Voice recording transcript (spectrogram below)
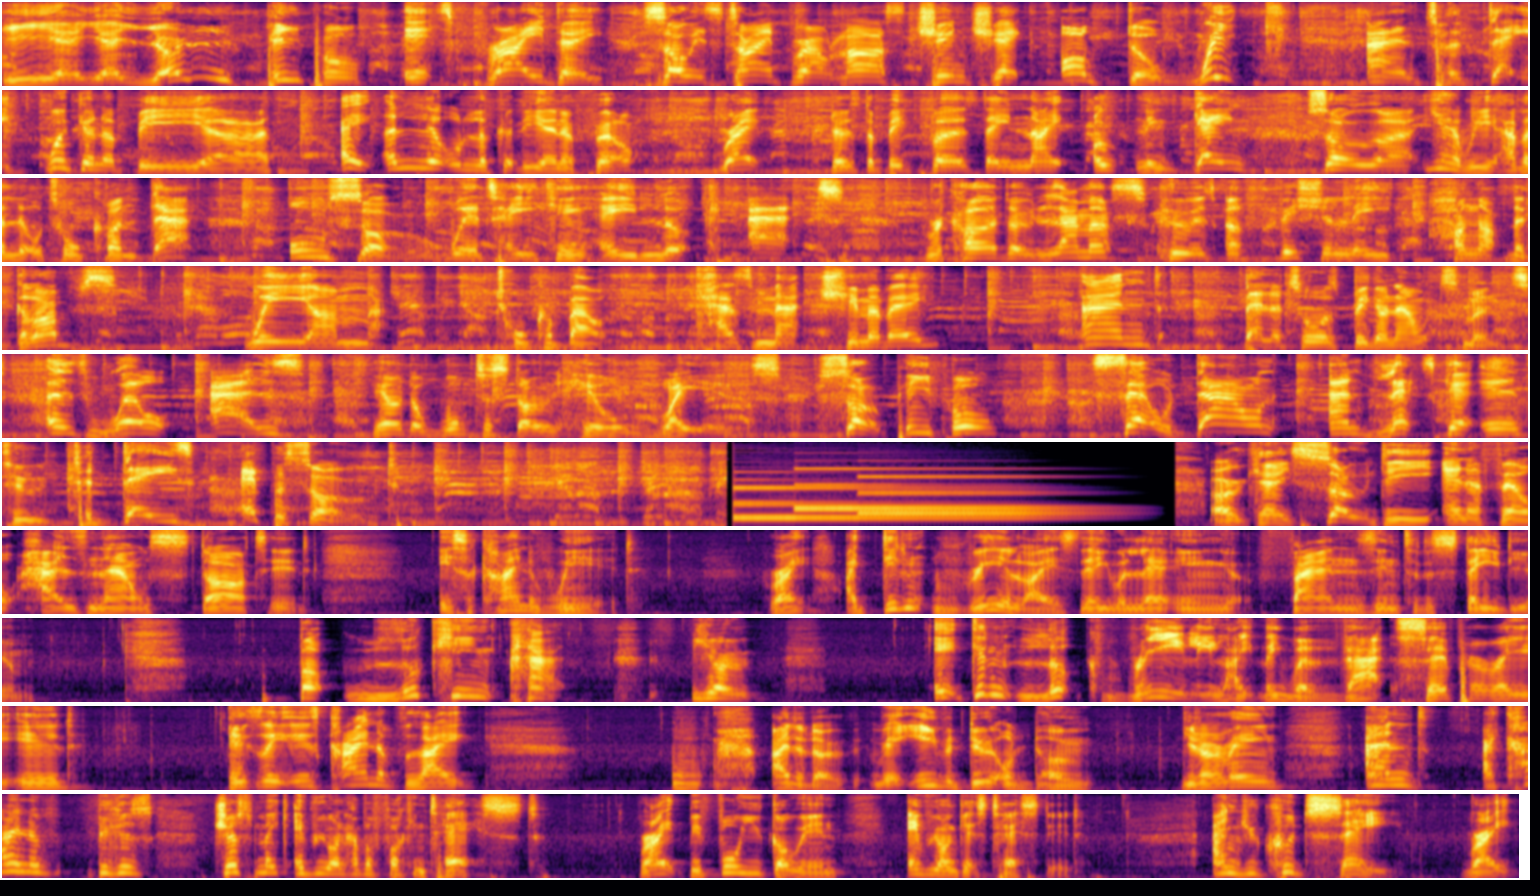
Yeah, yeah, yeah, people, it's Friday, so it's time for our last chin check of the week. And today we're gonna be, uh, hey, a little look at the NFL, right? There's the big Thursday night opening game, so uh, yeah, we have a little talk on that. Also, we're taking a look at Ricardo Lamas, who has officially hung up the gloves. We um talk about Kazmat Chimaev and Bellator's big announcements, as well as you know the Waterson Hill weigh-ins. So, people, settle down and let's get into today's episode. Okay, so the NFL has now started. It's a kind of weird, right? I didn't realize they were letting fans into the stadium. But looking at, you know, it didn't look really like they were that separated. It's, it's kind of like I don't know. Either do it or don't. You know what I mean? And I kind of because just make everyone have a fucking test. Right? Before you go in, everyone gets tested. And you could say, right,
